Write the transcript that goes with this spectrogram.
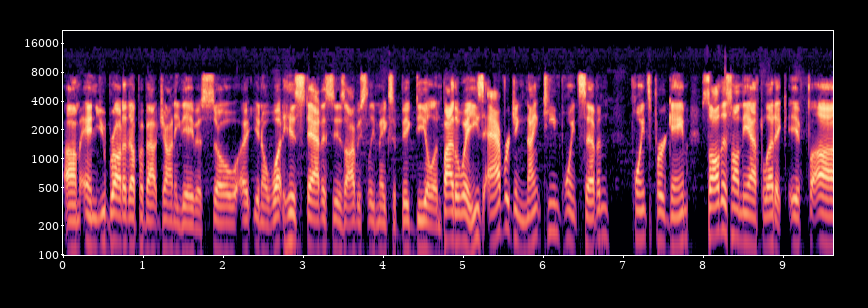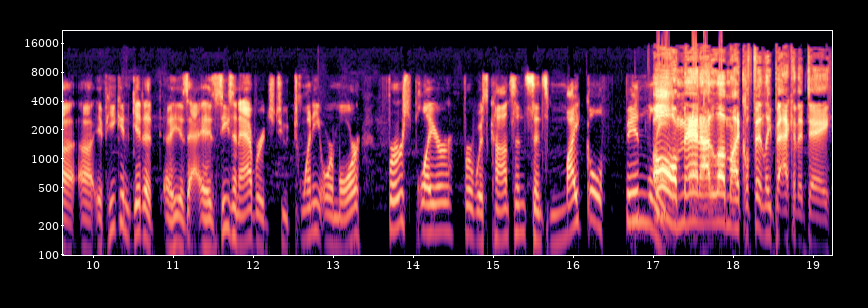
um, and you brought it up about Johnny Davis. So uh, you know what his status is obviously makes a big deal. And by the way, he's averaging 19.7 points per game. Saw this on the Athletic. If uh, uh, if he can get a, his his season average to 20 or more, first player for Wisconsin since Michael Finley. Oh man, I love Michael Finley back in the day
